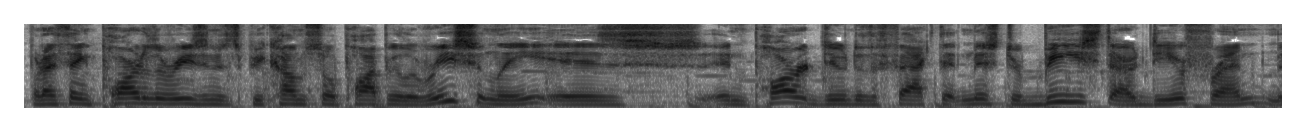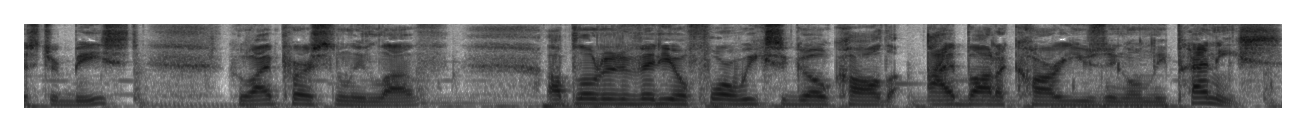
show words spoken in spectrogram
but I think part of the reason it's become so popular recently is in part due to the fact that Mr. Beast, our dear friend, Mr. Beast, who I personally love, uploaded a video four weeks ago called I Bought a Car Using Only Pennies.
